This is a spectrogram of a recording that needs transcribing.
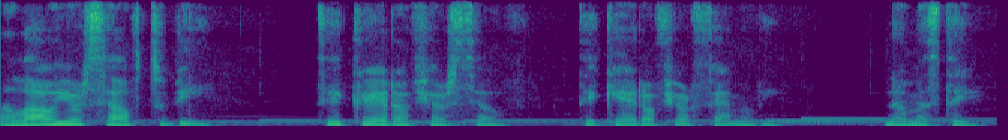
Allow yourself to be. Take care of yourself. Take care of your family. Namaste.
